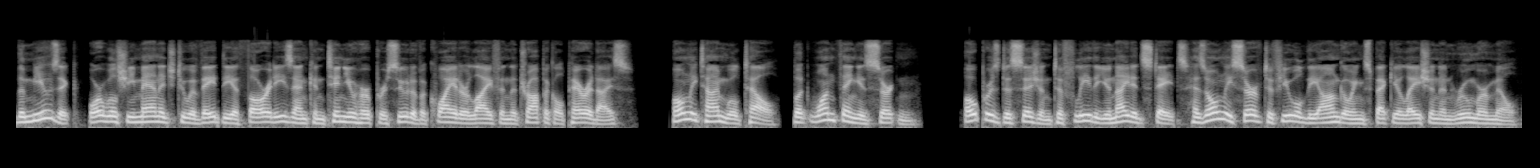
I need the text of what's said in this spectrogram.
the music, or will she manage to evade the authorities and continue her pursuit of a quieter life in the tropical paradise? Only time will tell, but one thing is certain. Oprah's decision to flee the United States has only served to fuel the ongoing speculation and rumor mill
